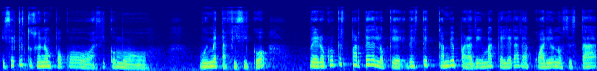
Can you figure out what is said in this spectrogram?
Y sé que esto suena un poco así como muy metafísico, pero creo que es parte de lo que, de este cambio de paradigma que el era de Acuario nos está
